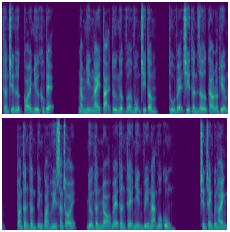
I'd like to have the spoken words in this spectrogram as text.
thần chiến lực coi như không tệ. Ngắm nhìn ngay tại tứ ngược vỡ vụn c tâm thủ vệ chi thần dơ cao đoàn kiếm, toàn thân thần tính quang huy sáng chói, nhường thân nhỏ bé thân thể nhìn vĩ nạn vô cùng. Chiến tranh quyền hành,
